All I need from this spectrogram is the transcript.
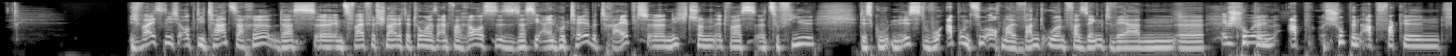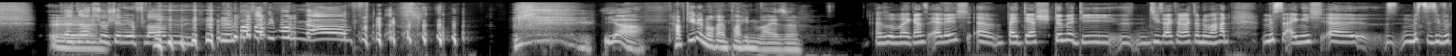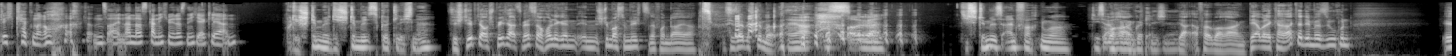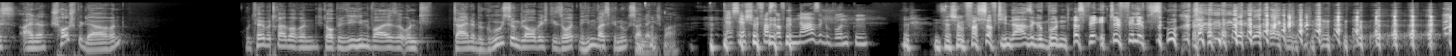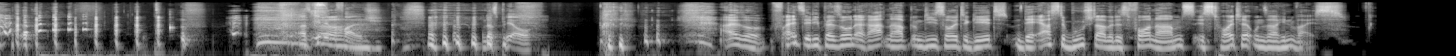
Ich weiß nicht, ob die Tatsache, dass äh, im Zweifel schneidet der Thomas einfach raus, dass sie ein Hotel betreibt, äh, nicht schon etwas äh, zu viel des Guten ist, wo ab und zu auch mal Wanduhren versenkt werden, äh, Schuppen ab, Schuppen abfackeln. Äh, der Dachstuhl steht in Flammen. Pass auf die Funken auf! ja, habt ihr denn noch ein paar Hinweise? Also mal ganz ehrlich, äh, bei der Stimme, die dieser Charakternummer hat, müsste eigentlich, äh, müsste sie wirklich Kettenraucherin sein. Anders kann ich mir das nicht erklären. Oh, die Stimme, die Stimme ist göttlich, ne? Sie stirbt ja auch später als Messer Holligan in Stimme aus dem Nichts, ne? Von daher ist dieselbe Stimme. ja, das, oh äh, die Stimme ist einfach nur, die ist überragend, einfach göttlich. Ja. ja, einfach überragend. Der aber der Charakter, den wir suchen, ist eine Schauspiellehrerin Hotelbetreiberin, ich glaube, die Hinweise und deine Begrüßung, glaube ich, die sollten Hinweis genug sein, denke ich mal. Das ist ja schon fast auf die Nase gebunden. Das ist ja schon fast auf die Nase gebunden, dass wir Ethel Philipp suchen. das ist eh oh. falsch. Und das P auch. Also, falls ihr die Person erraten habt, um die es heute geht, der erste Buchstabe des Vornamens ist heute unser Hinweis.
